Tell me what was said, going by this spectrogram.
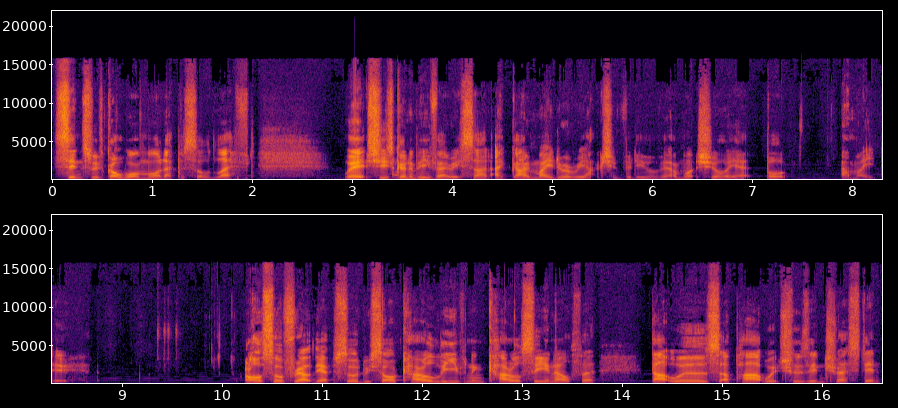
Since we've got one more episode left, which is going to be very sad. I I might do a reaction video of it. I'm not sure yet, but I might do. Also, throughout the episode, we saw Carol leaving and Carol seeing Alpha. That was a part which was interesting.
